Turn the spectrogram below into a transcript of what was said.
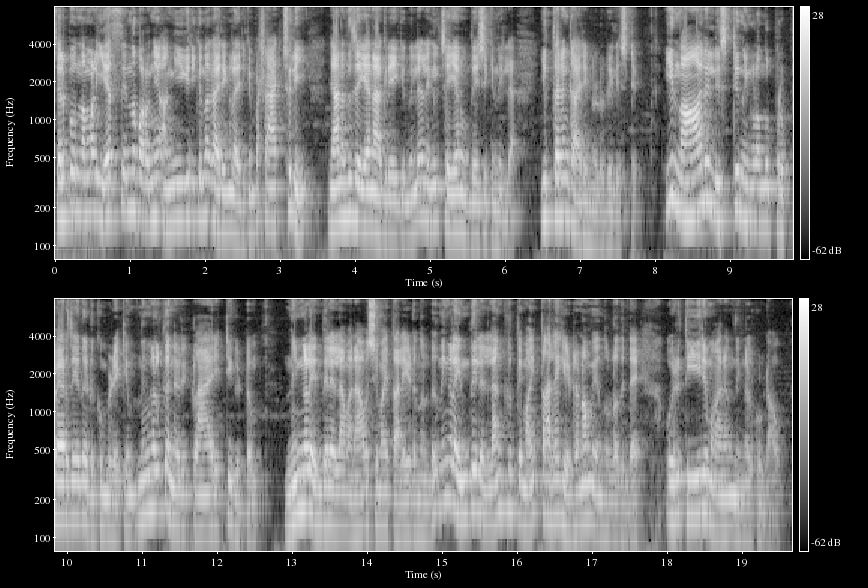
ചിലപ്പോൾ നമ്മൾ യെസ് എന്ന് പറഞ്ഞ് അംഗീകരിക്കുന്ന കാര്യങ്ങളായിരിക്കും പക്ഷെ ആക്ച്വലി ഞാനത് ചെയ്യാൻ ആഗ്രഹിക്കുന്നില്ല അല്ലെങ്കിൽ ചെയ്യാൻ ഉദ്ദേശിക്കുന്നില്ല. ഇത്തരം കാര്യങ്ങളുടെ ഒരു ലിസ്റ്റ് ഈ നാല് ലിസ്റ്റ് നിങ്ങളൊന്ന് പ്രിപ്പയർ ചെയ്തെടുക്കുമ്പോഴേക്കും നിങ്ങൾക്ക് തന്നെ ഒരു ക്ലാരിറ്റി കിട്ടും. നിങ്ങൾ എന്തിലെല്ലാം അനാവശ്യമായി തലയിടുന്നുണ്ട് നിങ്ങൾ എന്തിലെല്ലാം കൃത്യമായി തലയിടണം എന്നുള്ളതിന്റെ ഒരു തീരുമാനം നിങ്ങൾക്കുണ്ടാവും.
